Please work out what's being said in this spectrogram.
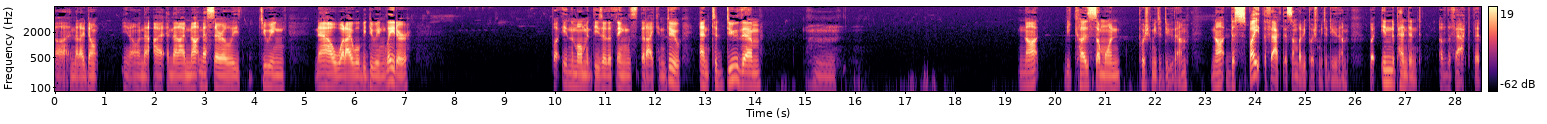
uh, and that I don't, you know, and that I and that I'm not necessarily doing now what I will be doing later. But in the moment, these are the things that I can do, and to do them Hmm. Not because someone pushed me to do them, not despite the fact that somebody pushed me to do them, but independent of the fact that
